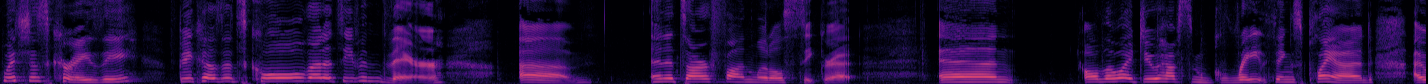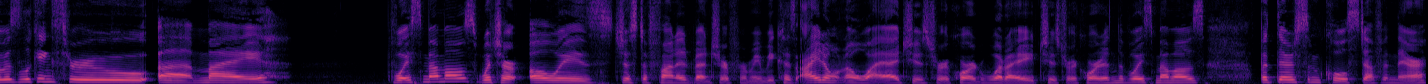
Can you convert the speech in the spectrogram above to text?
Which is crazy because it's cool that it's even there. Um, and it's our fun little secret. And although I do have some great things planned, I was looking through uh, my voice memos, which are always just a fun adventure for me because I don't know why I choose to record what I choose to record in the voice memos. But there's some cool stuff in there.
